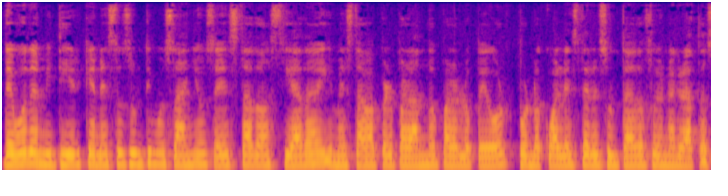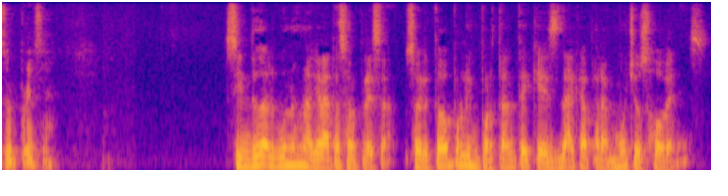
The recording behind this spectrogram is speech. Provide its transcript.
Debo de admitir que en estos últimos años he estado hastiada y me estaba preparando para lo peor, por lo cual este resultado fue una grata sorpresa. Sin duda alguna una grata sorpresa, sobre todo por lo importante que es DACA para muchos jóvenes.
